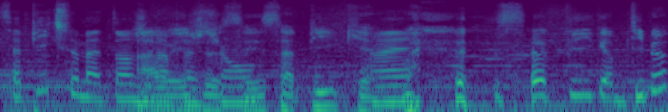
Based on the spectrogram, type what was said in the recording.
Ça pique ce matin, j'ai Ah oui, je l'impression. sais, ça pique. Ouais. ça pique un petit peu.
